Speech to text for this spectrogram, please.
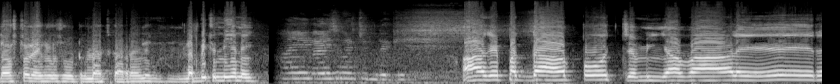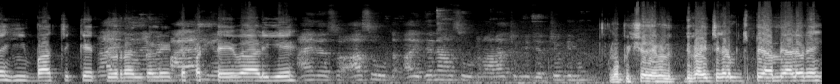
ਦੋਸਤੋ ਦੇਖ ਲਓ ਸੂਟ ਮੈਚ ਕਰ ਰਹੇ ਨੇ। ਲੱਭੀ ਚੁੰਨੀ ਹੈ ਨਹੀਂ? ਹਾਏ ਗਾਇਸ ਮੇਰੀ ਕੀ ਆ ਗਏ ਪੱਗਾਂ ਪੋਚਮੀਆਂ ਵਾਲੇ ਰਹੀ ਬਚ ਕੇ ਤੂੰ ਰੰਗਲੇ ਦੁਪੱਟੇ ਵਾਲੀਏ। ਆਏ ਦੱਸੋ ਆ ਸੂਟ ਇਹਦੇ ਨਾਲ ਸੂਟ ਨਾਲ ਚੁੰਨੀ ਜੱਚੂਗੀ ਨਾ। ਉਹ ਪਿੱਛੇ ਦੇਖ ਲਓ ਦਿਖਾਈ ਚਿਕਨ ਵਿੱਚ ਪਜਾਮੇ ਵਾਲੇ ਉਰੇ?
